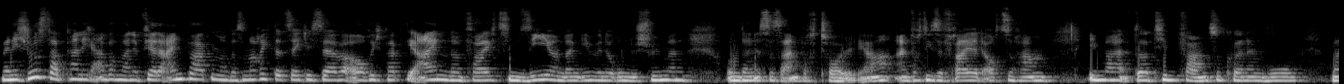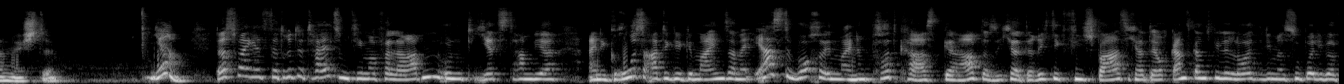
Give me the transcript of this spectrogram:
wenn ich Lust habe, kann ich einfach meine Pferde einpacken und das mache ich tatsächlich selber auch. Ich packe die ein und dann fahre ich zum See und dann gehen wir eine Runde schwimmen und dann ist es einfach toll, ja. Einfach diese Freiheit auch zu haben, immer dorthin fahren zu können, wo man möchte. Ja, das war jetzt der dritte Teil zum Thema Verladen und jetzt haben wir eine großartige gemeinsame erste Woche in meinem Podcast gehabt. Also ich hatte richtig viel Spaß. Ich hatte auch ganz, ganz viele Leute, die mir super lieber,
